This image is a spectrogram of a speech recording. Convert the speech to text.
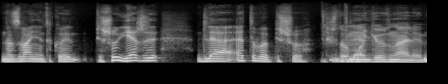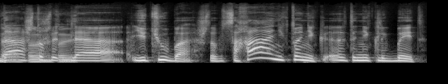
название такое пишу. Я же для этого пишу. Что Для- многие узнали, да? да, чтобы что- для Ютуба, чтобы Саха никто не... Это не кликбейт,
